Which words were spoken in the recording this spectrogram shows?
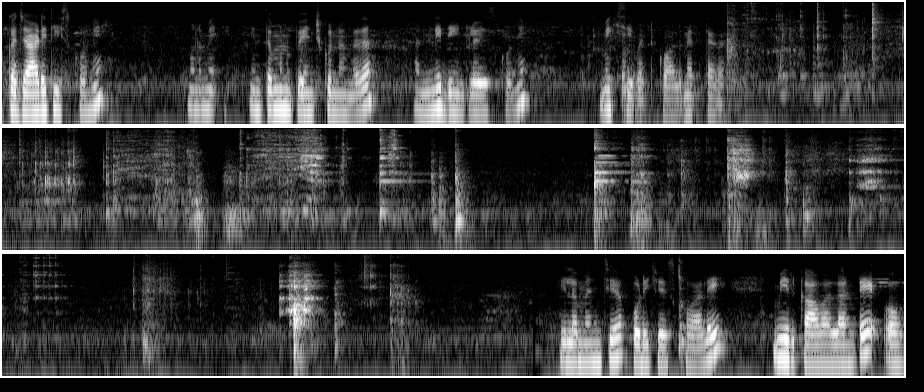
ఒక జాడి తీసుకొని మనమే ఇంత మనం పెంచుకున్నాం కదా అన్నీ దీంట్లో వేసుకొని మిక్సీ పట్టుకోవాలి మెత్తగా. ఇలా మంచిగా పొడి చేసుకోవాలి. మీరు కావాలంటే ఒక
